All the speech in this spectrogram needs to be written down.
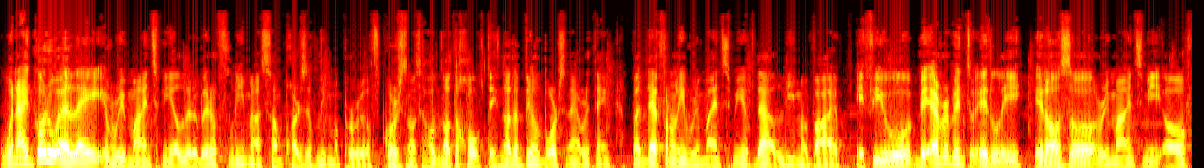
when I go to LA, it reminds me a little bit of Lima, some parts of Lima, Peru. Of course, not the whole, not the whole thing, not the billboards and everything, but definitely reminds me of that Lima vibe. If you ever been to Italy, it also reminds me of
